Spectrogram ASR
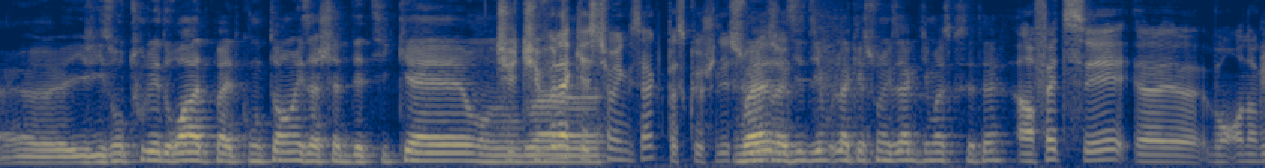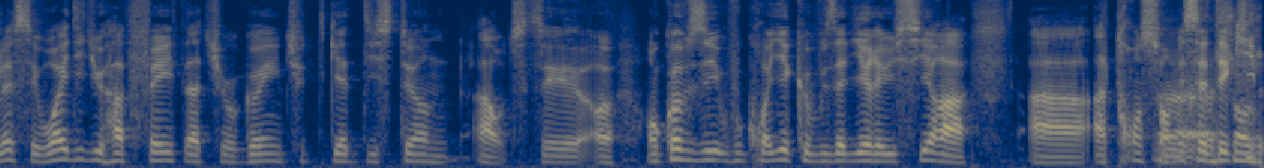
euh, ils ont tous les droits de pas être contents, ils achètent des tickets. tu, veux la question exacte? Parce que je l'ai sous Ouais, vas-y, dis la question exacte, dis-moi ce que c'était. En fait, c'est bon en anglais, c'est Why did you have faith that you're going to get this turn out? C'est en quoi vous, vous croyez que vous alliez réussir à, à, transformer cette équipe?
